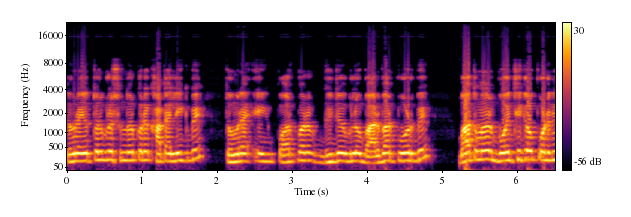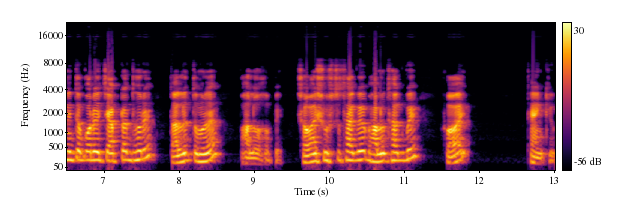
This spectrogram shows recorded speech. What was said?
তোমরা এই উত্তরগুলো সুন্দর করে খাতায় লিখবে, তোমরা এই পরপর ভিডিওগুলো বারবার পড়বে বা তোমাদের বই থেকেও পড়ে নিতে পারো এই চ্যাপ্টার ধরে, তাহলে তোমরা ভালো হবে। সবাই সুস্থ থাকবে, ভালো থাকবে। সবাই থ্যাংক ইউ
